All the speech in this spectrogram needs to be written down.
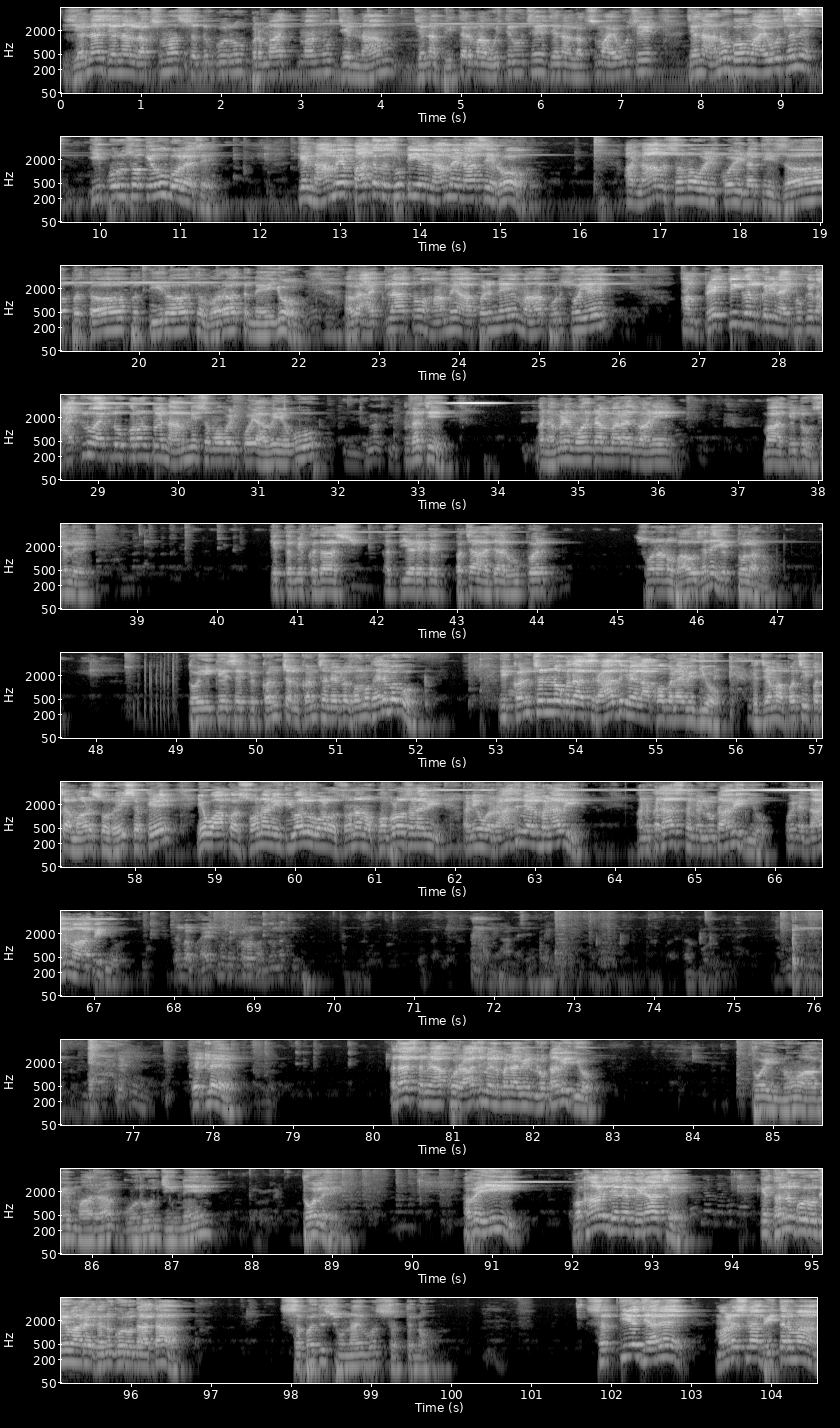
જેના જેના લક્ષમાં સદગુરુ પરમાત્માનું જે નામ જેના ભીતરમાં ઉતર્યું છે, જેના લક્ષમાં આવ્યું છે, જેના અનુભવમાં આવ્યું છે ને એ પુરુષો કેવું બોલે છે? કે નામે પાતક છૂટીએ, નામે નાશે રોગ. આ નામ સમોવડી કોઈ નથી. જપ, તપ, તીરથ, વરત ને યોગ. હવે આટલા તો સામે આપણને મહાપુરુષોએ આમ પ્રેક્ટિકલ કરીને આપ્યું કે આટલું આટલું કરો ને તો એ નામની સમોવડી કોઈ આવે એવું નથી. અને હમણે મોહનરામ મહારાજ વાણી માં કીધું છેલ્લે કે તમે કદાચ અત્યારે કંઈક પચાસ હજાર ઉપર સોનાનો ભાવ છે ને એક તોલાનો, તો એ કહે છે કે કંચન કંચન એટલે સોનું થાય ને બાબુ એ કંચનનો કદાચ રાજમહેલ આખો બનાવી દ્યો, કે જેમાં પછી પચા માણસો રહી શકે, એવો આખો સોનાની દિવાલો વાળો સોનાનો કોફળો ચડાવી અને એવો રાજમહેલ બનાવી અને કદાચ તમે લૂંટાવી દ્યો, કોઈને દાનમાં આપી દ્યો. તમે ભાઈ કરો નથી. એટલે કદાચ તમે આખો રાજમહેલ બનાવીને લૂંટાવી દ્યો. તોય નો આવે મારા ગુરુજીને તોલે. હવે ઈ વખાણ જેને કર્યા છે કે ધન ગુરુ દેવારે ધન ગુરુ દાતા, શબ્દ સુનાયો સતનો. સત્ય જ્યારે માણસના ભીતરમાં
